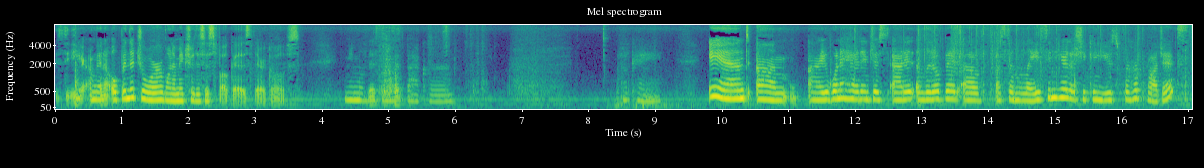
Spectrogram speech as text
see here, I'm gonna open the drawer. Want to make sure this is focused. There it goes. Let me move this a little bit back, her. Okay. And um, I went ahead and just added a little bit of uh, some lace in here that she can use for her projects.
